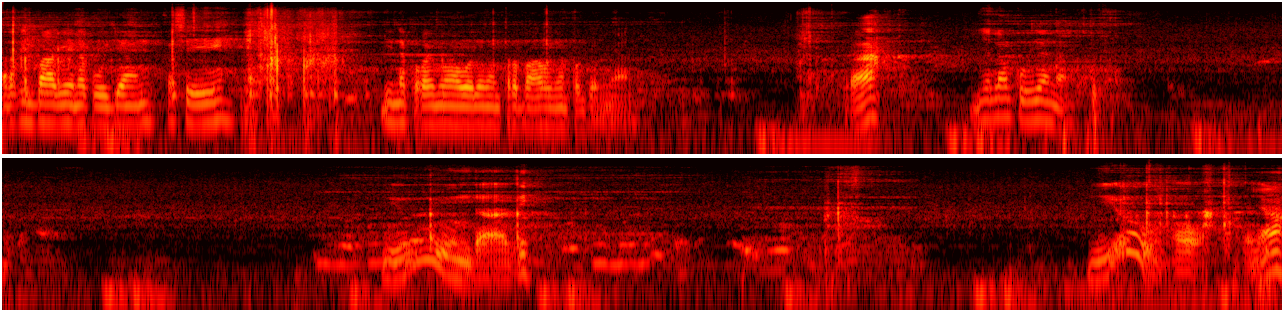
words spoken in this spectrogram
malaking bagay na po dyan kasi hindi na po kayo mawawala ng trabaho ng pag ganyan. Diba? yan lang po yan ah. Yun dali. Yun oh kanya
